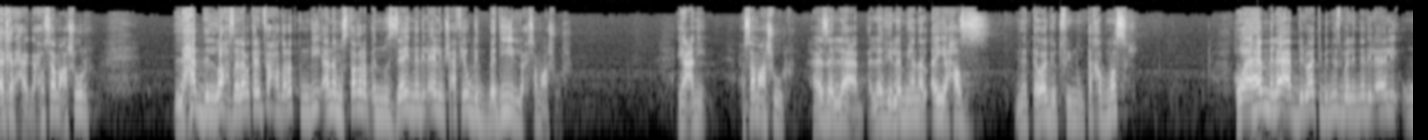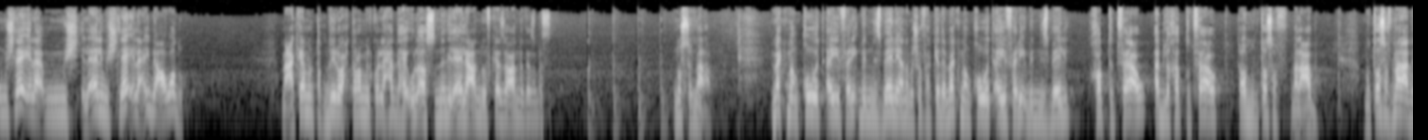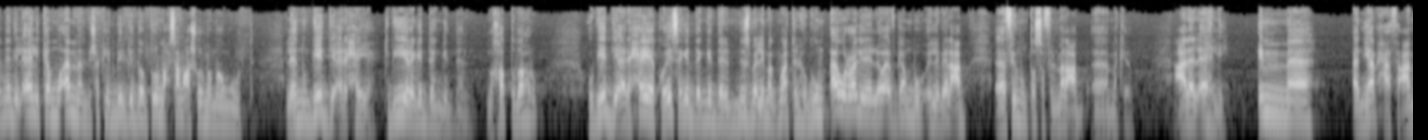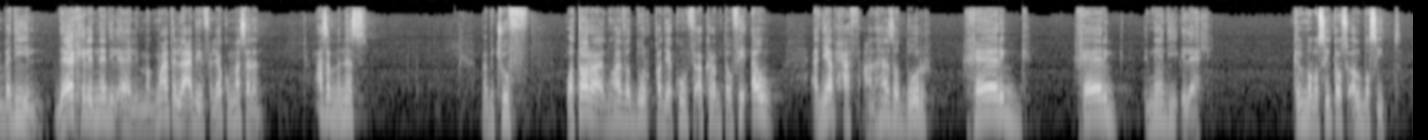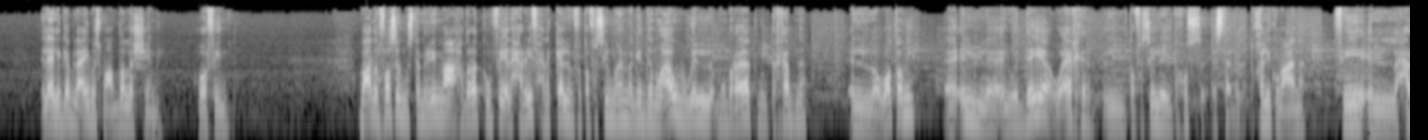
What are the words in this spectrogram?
آخر حاجة حسام عاشور لحد اللحظة اللي أنا بكلم فيها حضراتكم دي أنا مستغرب إنه إزاي النادي الأهلي مش عارف يوجد بديل لحسام عاشور. يعني حسام عاشور هذا اللاعب الذي لم ينل أي حظ من التواجد في منتخب مصر هو أهم لاعب دلوقتي بالنسبة للنادي الأهلي ومش لاقي لا مش الأهلي مش لاقي لعيب يعوضه. مع كامل تقديري واحترامي لكل حد هيقول أصل النادي الأهلي عنده في كذا وعنده كذا بس نص الملعب. مكمن قوة أي فريق بالنسبة لي أنا بشوفها كده. مكمن قوة أي فريق بالنسبة لي خط دفاعه قبل خط دفاعه أو منتصف ملعبه. منتصف ملعب النادي الأهلي كان مؤمن بشكل كبير جدا. طول ما حسام عاشور ما موجود لأنه بيدي أريحية كبيرة جدا جدا لخط ظهره وبيدي أريحية كويسة جدا جدا بالنسبة لمجموعة الهجوم أو الراجل اللي واقف جنبه اللي بيلعب آه، في منتصف الملعب آه، مكانه. على الأهلي إما أن يبحث عن بديل داخل النادي الأهلي مجموعه اللاعبين فليكن مثلا حسب ما الناس ما بتشوف وترى إنه هذا الدور قد يكون في أكرم توفيق أو أن يبحث عن هذا الدور خارج خارج النادي الأهلي. كلمة بسيطة وسؤال بسيط. الأهلي جاب لعيب اسمه عبد الله الشامي. هو فين؟ بعد الفاصل مستمرين مع حضراتكم في الحريف. هنتكلم في تفاصيل مهمة جدا وأول مباريات منتخبنا الوطني. ال- الودية وآخر التفاصيل اللي تخص استقبالاته خليكم معانا في الحريف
